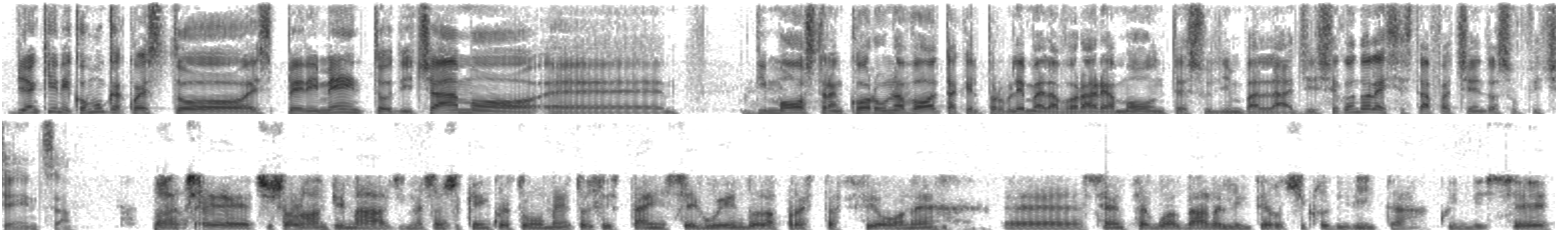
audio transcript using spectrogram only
Bianchini, comunque questo esperimento, diciamo, eh, dimostra ancora una volta che il problema è lavorare a monte sugli imballaggi. Secondo lei si sta facendo a sufficienza? Ma ci sono ampi margini, nel senso che in questo momento si sta inseguendo la prestazione eh, senza guardare l'intero ciclo di vita. Quindi se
